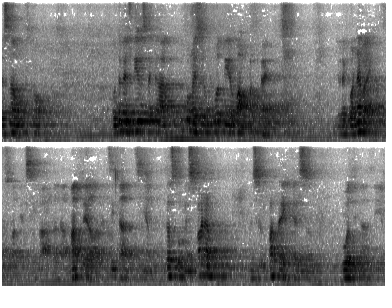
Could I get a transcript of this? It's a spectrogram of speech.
Tas nav mums nolūks. Un tāpēc Dievs tā kā, nu, ko mēs varam dot Dievam apakaļ, jo neko nevajag mums patiesībā tādā materiālā vai citādā ziņā. Tas, ko mēs varam, mēs varam pateikties un godināt Dievu.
